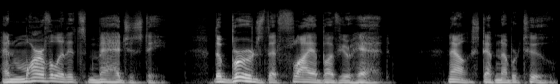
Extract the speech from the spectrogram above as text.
and marvel at its majesty, the birds that fly above your head. Now, step number two.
